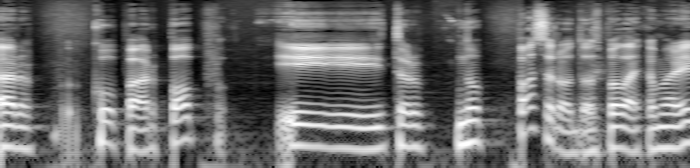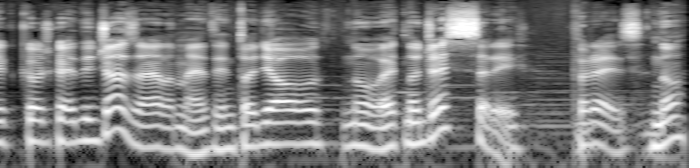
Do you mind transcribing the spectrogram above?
ar, kopā ar popu, I tur nu, pasarodos, paliekam arī kaut kādi džāza elementi. Tad jau nu, etno džeks arī pareizi. Nu,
